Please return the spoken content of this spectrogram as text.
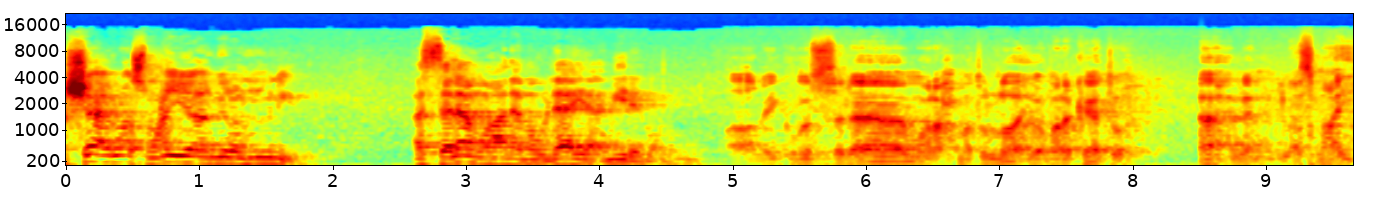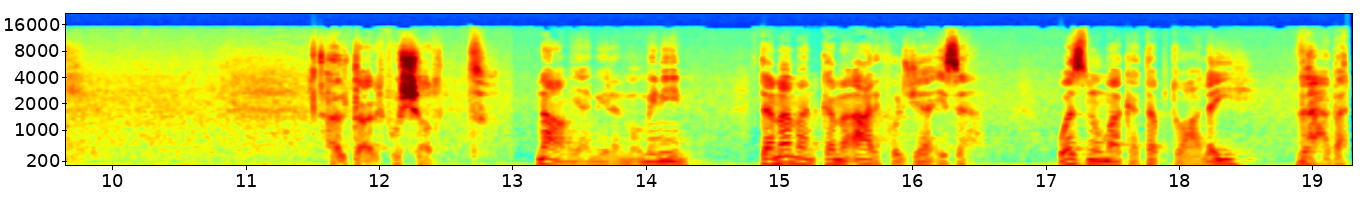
الشاعر الأصمعي يا أمير المؤمنين. السلام على مولاي أمير المؤمنين. وعليكم السلام ورحمة الله وبركاته. أهلا بالأصمعي هل تعرف الشرط؟ نعم يا أمير المؤمنين تماما كما أعرف الجائزة. وزن ما كتبت عليه ذهبا.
